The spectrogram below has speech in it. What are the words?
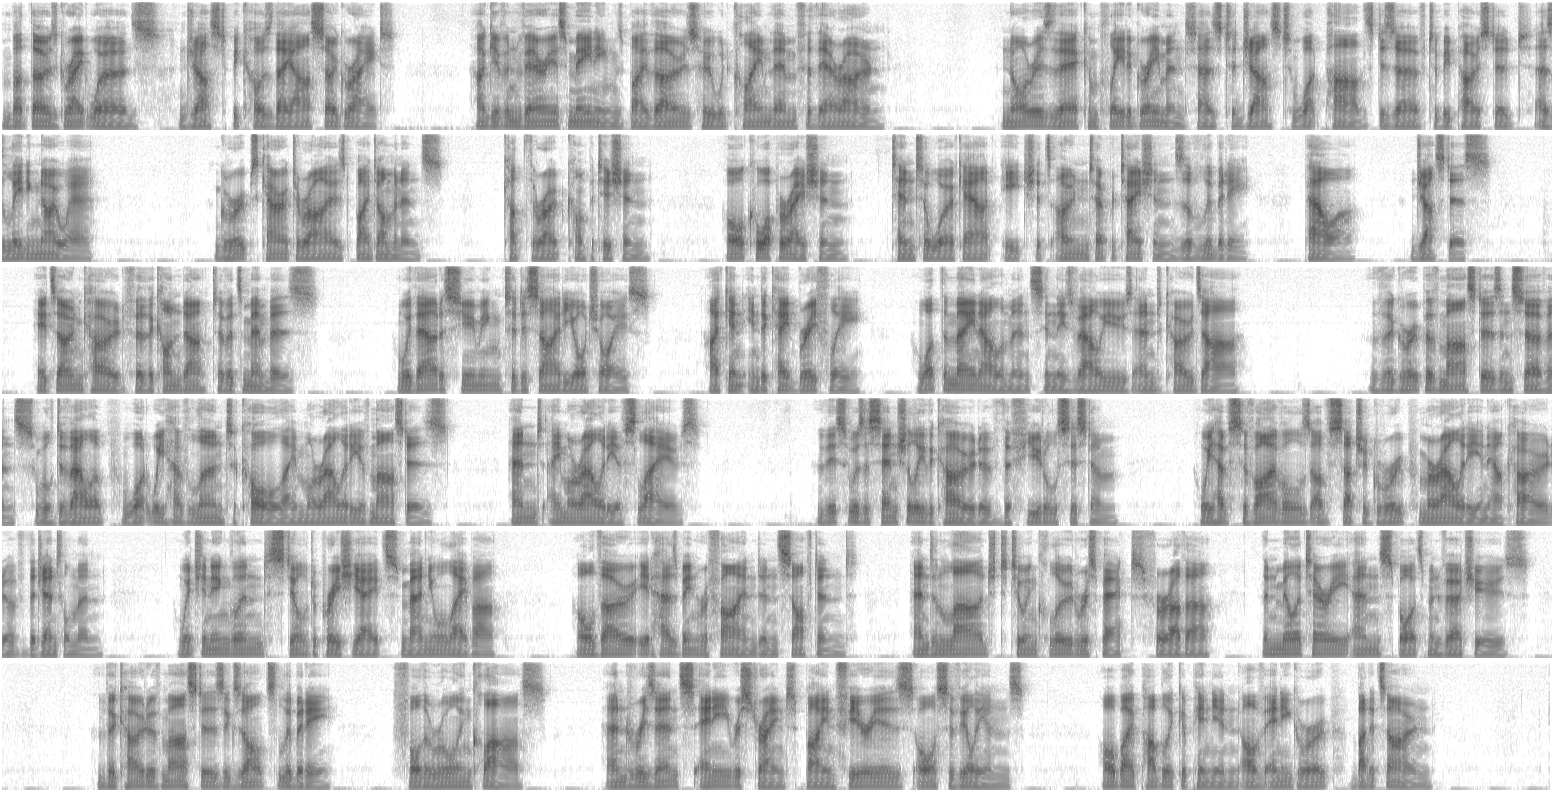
But those great words, just because they are so great, are given various meanings by those who would claim them for their own, nor is there complete agreement as to just what paths deserve to be posted as leading nowhere. Groups characterized by dominance, cutthroat competition, or cooperation tend to work out each its own interpretations of liberty power, justice, its own code for the conduct of its members. Without assuming to decide your choice, I can indicate briefly what the main elements in these values and codes are. The group of masters and servants will develop what we have learned to call a morality of masters and a morality of slaves. This was essentially the code of the feudal system. We have survivals of such a group morality in our code of the gentleman, which in England still depreciates manual labour, although it has been refined and softened and enlarged to include respect for other than military and sportsman virtues. The Code of Masters exalts liberty for the ruling class and resents any restraint by inferiors or civilians, or by public opinion of any group but its own.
